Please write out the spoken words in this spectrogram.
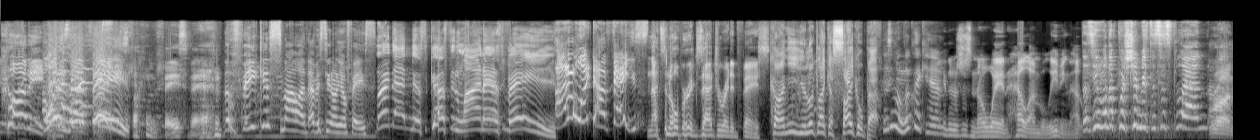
Connie! What is that face? Fucking face, man. The fakest smile I've ever seen on your face. Look at that disgusting line ass face. I don't like that face. That's an over exaggerated face. Kanye, you look like a psychopath. Doesn't even look like him. There's just no way in hell I'm believing that. Does he want to push him? Is this his plan? Run.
